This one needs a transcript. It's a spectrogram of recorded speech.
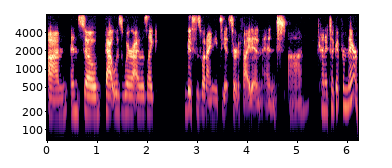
Um, and so that was where i was like this is what i need to get certified in. And uh, kind of took it from there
